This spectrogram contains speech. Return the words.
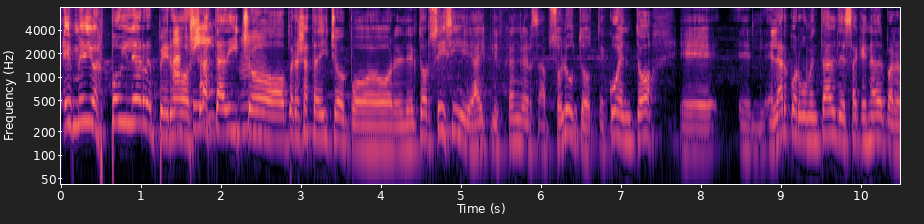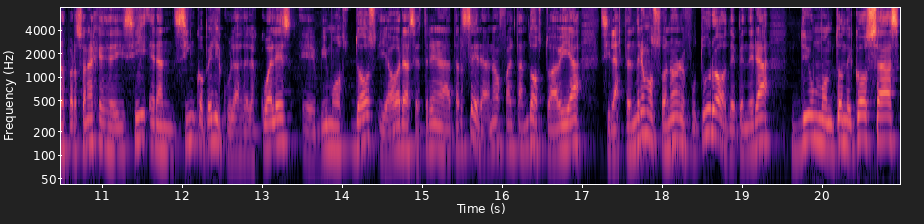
es medio spoiler, pero ¿Ah, ya está dicho, mm. pero ya está dicho por el director. Sí, sí, hay cliffhangers absolutos, te cuento. Eh, el, arco argumental de Zack Snyder para los personajes de DC eran cinco películas, de las cuales eh, vimos dos y ahora se estrena la tercera, ¿no? Faltan dos todavía. Si las tendremos o no en el futuro dependerá de un montón de cosas,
